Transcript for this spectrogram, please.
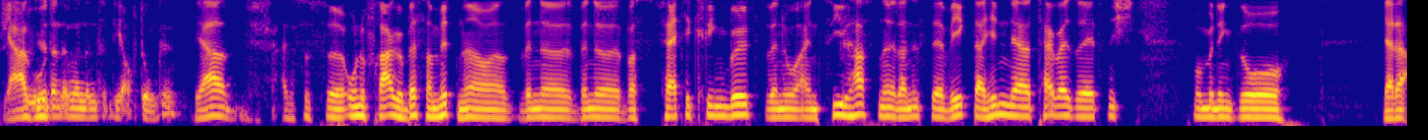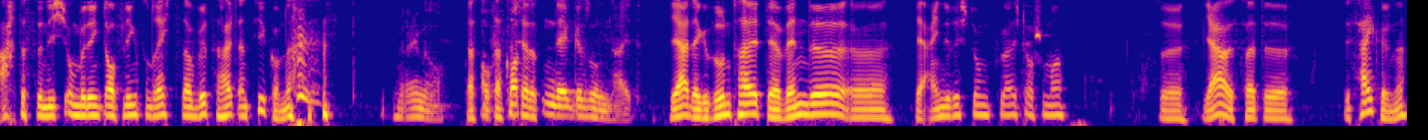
Ja, sprühe, gut. dann irgendwann dann sind die auch dunkel. Ja, also es ist äh, ohne Frage besser mit, ne? Aber wenn du, wenn du was fertig kriegen willst, wenn du ein Ziel hast, ne, dann ist der Weg dahin, der teilweise jetzt nicht unbedingt so, ja, da achtest du nicht unbedingt auf links und rechts, da willst du halt ans Ziel kommen, ne? Ja, genau. Das, Auf das Kosten ist ja das. der Gesundheit. Ja, der Gesundheit, der Wände, äh, der Einrichtung vielleicht auch schon mal. Das, äh, ja, ist halt, äh, ist heikel, ne?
